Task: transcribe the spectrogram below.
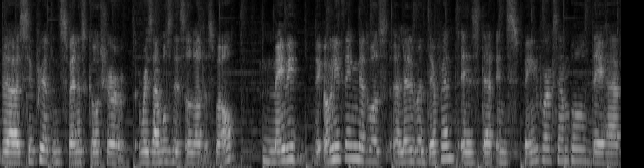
the Cypriot and Spanish culture resembles this a lot as well. Maybe the only thing that was a little bit different is that in Spain for example they have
